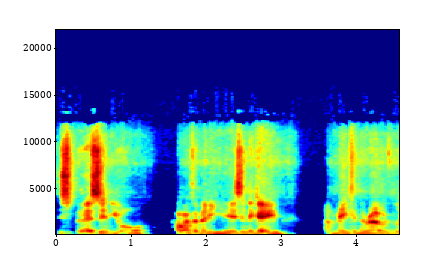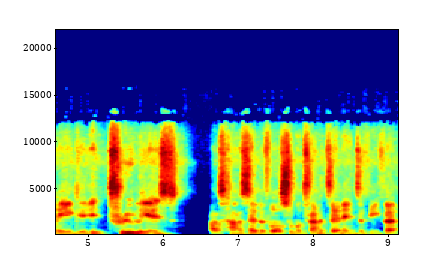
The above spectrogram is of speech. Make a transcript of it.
dispersing your however many years in the game and making their own league. It, it truly is, as Hannah said before, someone trying to turn it into FIFA.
